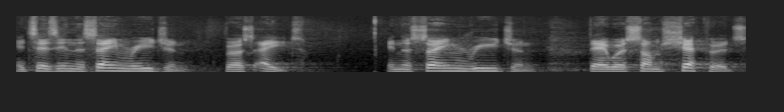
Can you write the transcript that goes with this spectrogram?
It says, In the same region, verse 8, in the same region, there were some shepherds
